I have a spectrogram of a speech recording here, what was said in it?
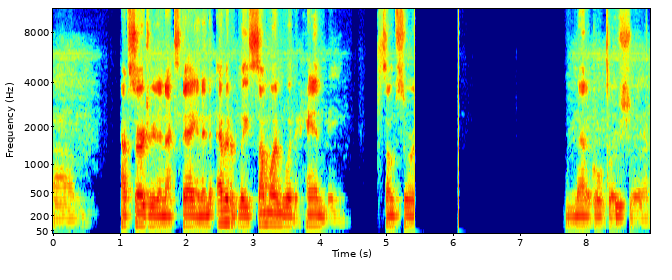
um, have surgery the next day, and inevitably someone would hand me some sort of medical brochure.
